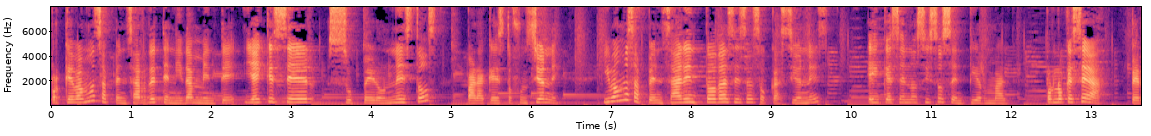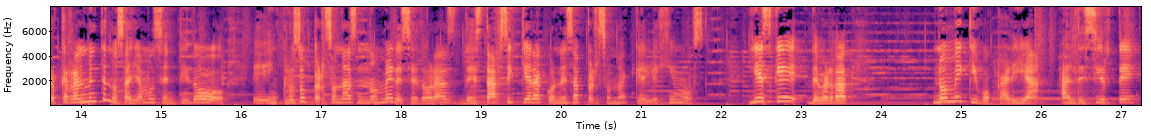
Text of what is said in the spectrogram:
porque vamos a pensar detenidamente y hay que ser súper honestos para que esto funcione. Y vamos a pensar en todas esas ocasiones en que se nos hizo sentir mal, por lo que sea, pero que realmente nos hayamos sentido eh, incluso personas no merecedoras de estar siquiera con esa persona que elegimos. Y es que, de verdad, no me equivocaría al decirte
